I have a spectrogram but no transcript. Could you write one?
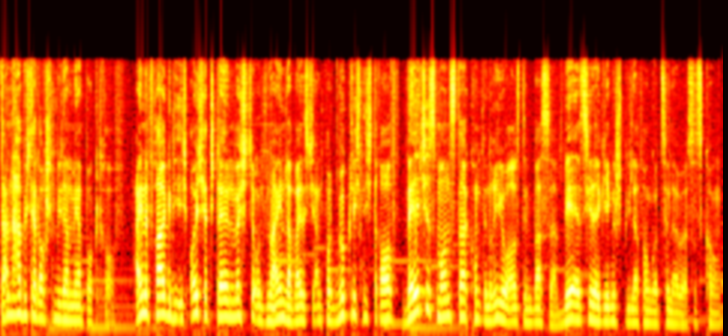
dann habe ich da doch schon wieder mehr Bock drauf. Eine Frage, die ich euch jetzt stellen möchte, und nein, da weiß ich die Antwort wirklich nicht drauf. Welches Monster kommt in Rio aus dem Wasser? Wer ist hier der Gegenspieler von Godzilla vs. Kong?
